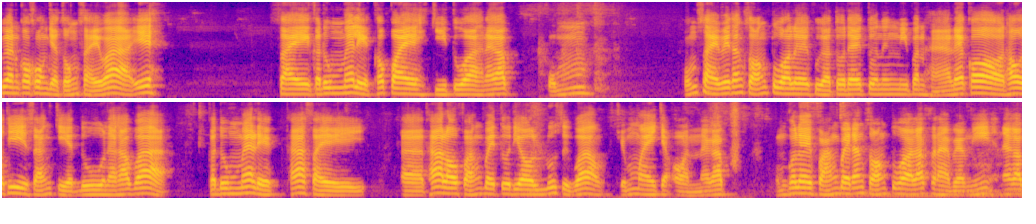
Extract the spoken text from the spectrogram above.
พื่อนๆก็คงจะสงสัยว่า เอ๊ะใส่กระดุมแม่เหล็กเข้าไปกี่ตัวนะครับ ผม ผมใส่ไปทั้งสองตัวเลยเผื่อตัวใดตัวหนึ่งมีปัญหา แล้วก็เท่าที่สังเกตดูนะครับว่ากระดุมแม่เหล็กถ้าใส่เอ่อถ้าเราฝังไปตัวเดียวรู้สึกว่าเข็มไม้จะอ่อนนะครับ ผมก็เลยฝังไปทั้งสองตัวลักษณะแบบนี้นะครับ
